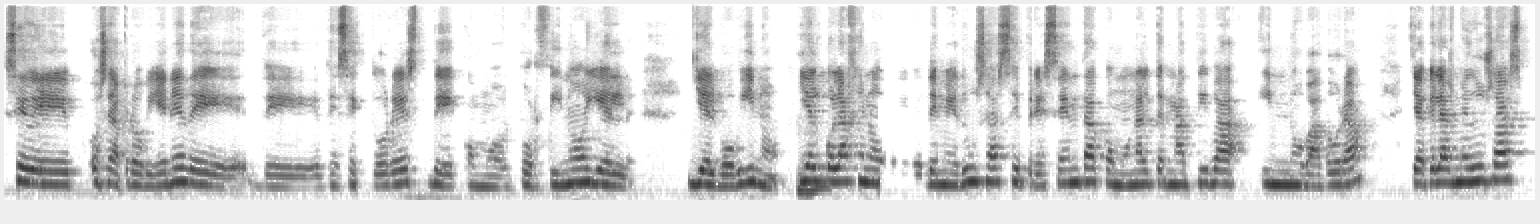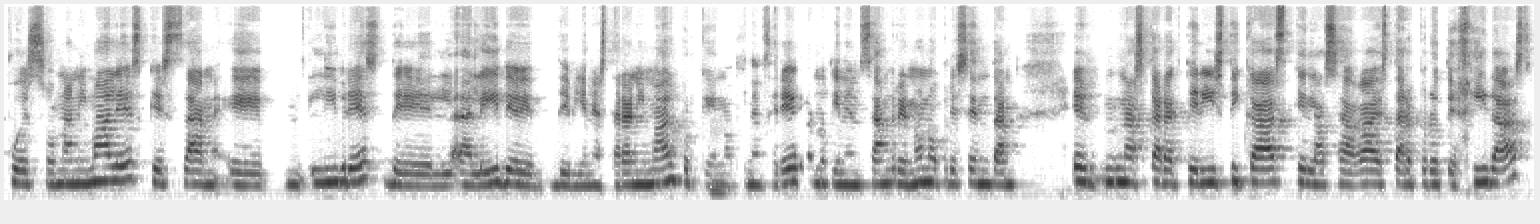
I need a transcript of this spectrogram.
se, o sea, proviene de, sectores de, como el porcino y el, y el bovino. Y el colágeno de medusa se presenta como una alternativa innovadora ya que las medusas pues, son animales que están eh, libres de la ley de, bienestar animal porque no tienen cerebro, no tienen sangre, no, no presentan eh, unas características que las haga estar protegidas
